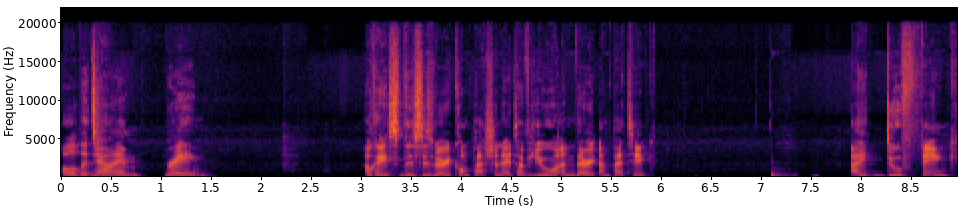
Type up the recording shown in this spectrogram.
all the time, yeah. right? Okay, so this is very compassionate of you and very empathic. I do think,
